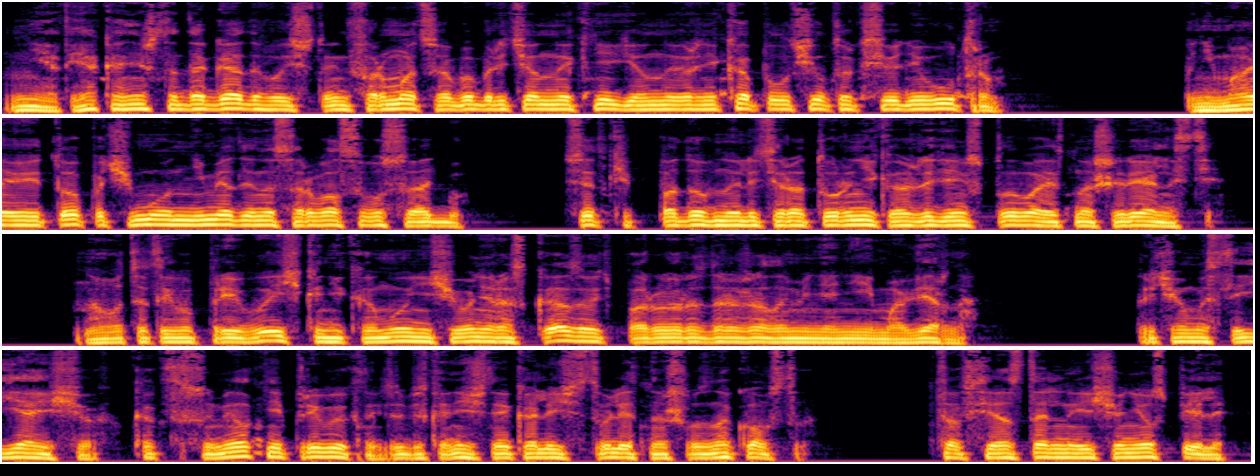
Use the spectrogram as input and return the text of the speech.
Нет, я, конечно, догадываюсь, что информацию об обретенной книге он наверняка получил только сегодня утром. Понимаю и то, почему он немедленно сорвался в усадьбу. Все-таки подобная литература не каждый день всплывает в нашей реальности. Но вот эта его привычка никому ничего не рассказывать порой раздражала меня неимоверно. Причем, если я еще как-то сумел к ней привыкнуть за бесконечное количество лет нашего знакомства, то все остальные еще не успели. —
